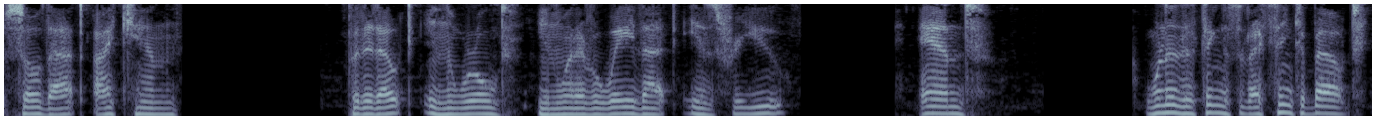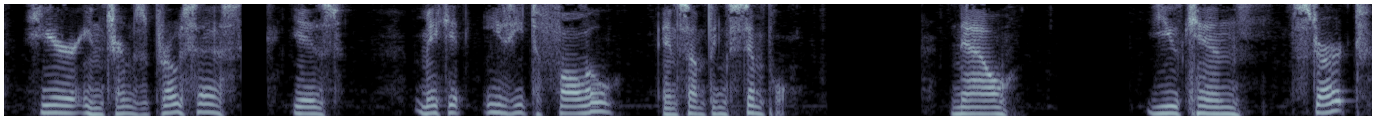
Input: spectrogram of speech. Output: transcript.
so that I can put it out in the world in whatever way that is for you. And one of the things that I think about here in terms of process is make it easy to follow and something simple. Now, you can start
